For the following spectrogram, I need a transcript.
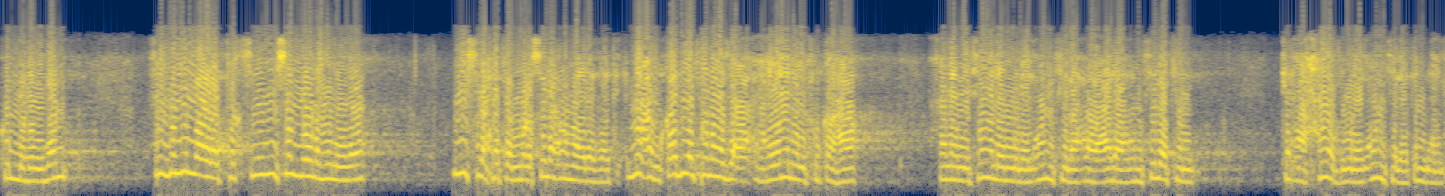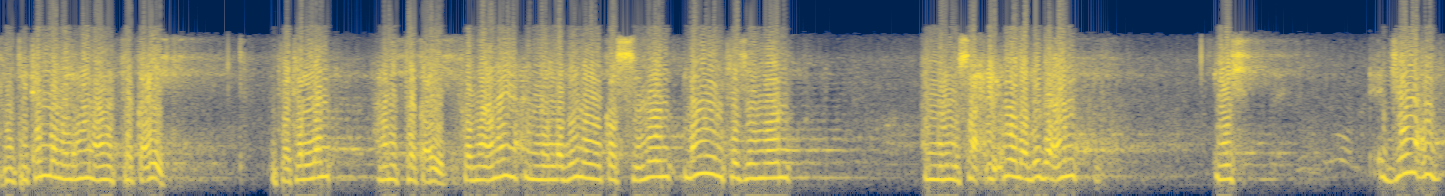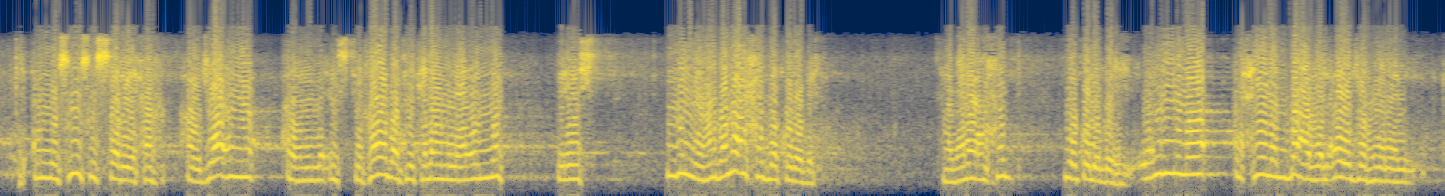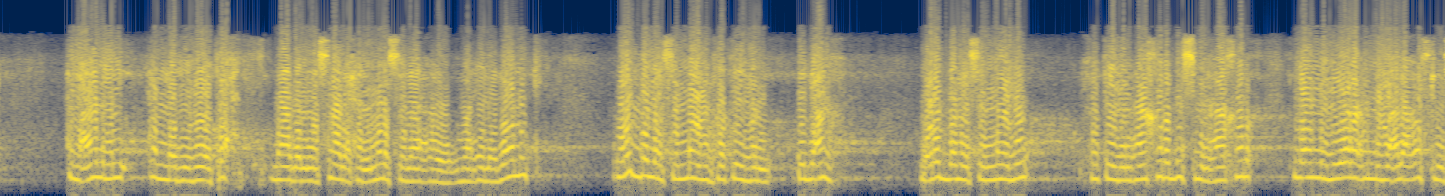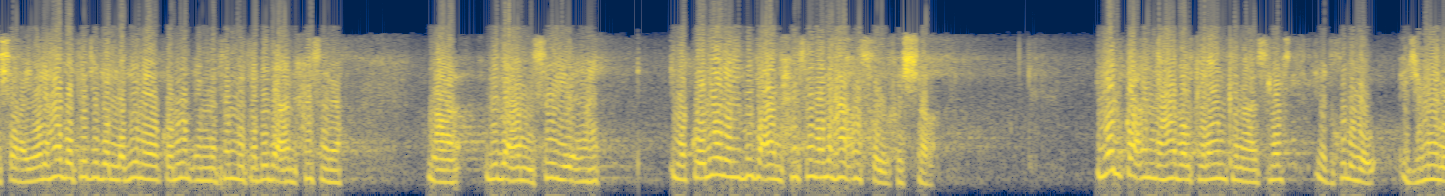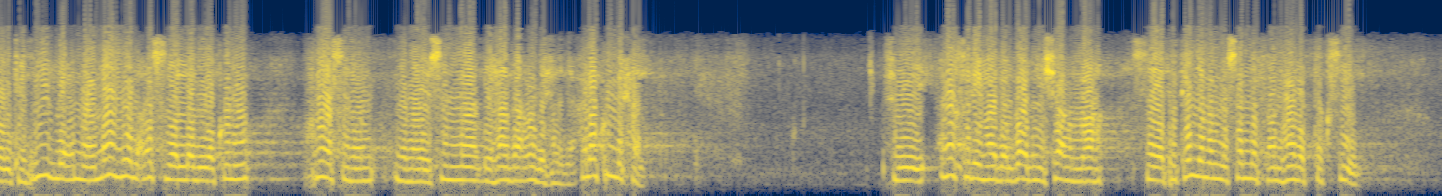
كله ذنب. عند لا يرى التقسيم يسمونه ماذا؟ مصلحة مرسلة أو ما إلى ذلك نعم قد يتنازع أعيان الفقهاء على مثال من الأمثلة أو على أمثلة كآحاد من الأمثلة نتكلم الآن عن التقعيد نتكلم عن التقعيد فمعناه أن الذين يقسمون لا يلتزمون أنهم يصححون بدعا إيش؟ جاءت النصوص الصريحة أو جاء الاستفاضة في كلام الأئمة بإيش؟ بأن هذا لا أحد يقول به هذا لا أحد يقول به وإنما أحيانا بعض الأوجه من العمل الذي هو تحت بعض المصالح المرسلة أو ما إلى ذلك ربما سماه فقيه بدعة وربما سماه فقيه آخر باسم آخر لأنه يرى أنه على أصل شرعي ولهذا تجد الذين يقولون إن ثمة بدعا حسنة وبدعا سيئة يقولون البدعة الحسنة لها أصل في الشرع. يبقى أن هذا الكلام كما أسلفت يدخله إجمال كثير لأنه ما هو الأصل الذي يكون فاصلا لما يسمى بهذا أو بهذا. على كل حال في آخر هذا الباب إن شاء الله سيتكلم المصنف عن هذا التقسيم.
